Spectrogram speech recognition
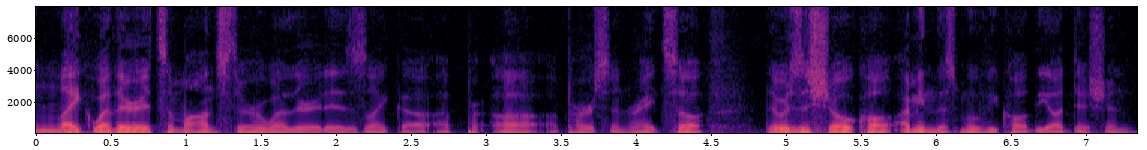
Mm. like whether it's a monster or whether it is like a a, uh, a person right? So there was a show called i mean this movie called the audition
